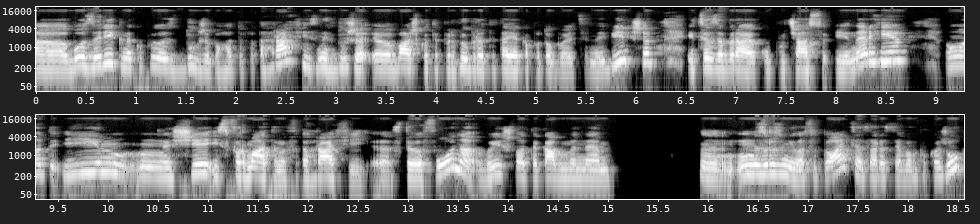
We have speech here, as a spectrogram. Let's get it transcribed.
Е, Бо за рік накопилось дуже багато фотографій, з них дуже е, важко тепер вибрати та, яка подобається найбільше, і це забирає купу часу і енергії. От і ще із форматами фотографій з телефона вийшла така в мене незрозуміла ситуація. Зараз я вам покажу.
